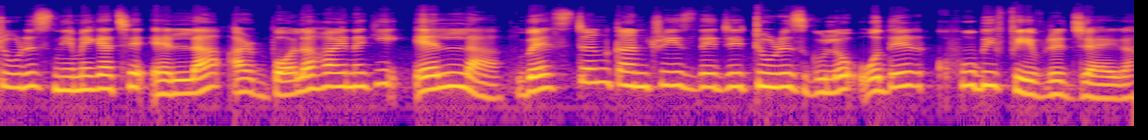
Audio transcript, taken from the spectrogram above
ট্যুরিস্ট নেমে গেছে এল্লা আর বলা হয় নাকি এল্লা। ওয়েস্টার্ন কান্ট্রিজদের যে ট্যুরিস্টগুলো ওদের খুবই ফেভারেট জায়গা।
